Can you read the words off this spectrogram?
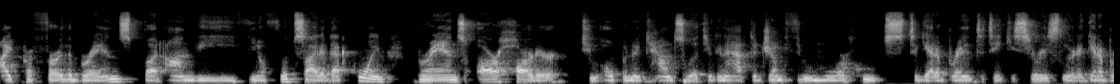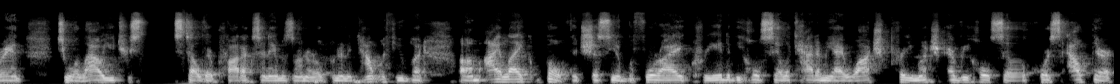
I prefer the brands, but on the you know flip side of that coin, brands are harder to open accounts with. You're going to have to jump through more hoops to get a brand to take you seriously or to get a brand to allow you to sell their products on Amazon or open an account with you. But um, I like both. It's just, you know, before I created the Wholesale Academy, I watched pretty much every wholesale course out there,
